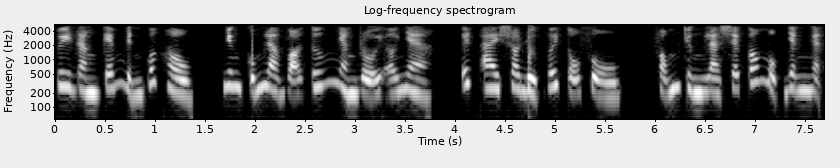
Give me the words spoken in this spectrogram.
tuy rằng kém định quốc hầu, nhưng cũng là võ tướng nhàn rỗi ở nhà, ít ai so được với tổ phụ, phỏng chừng là sẽ có một danh ngạch,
